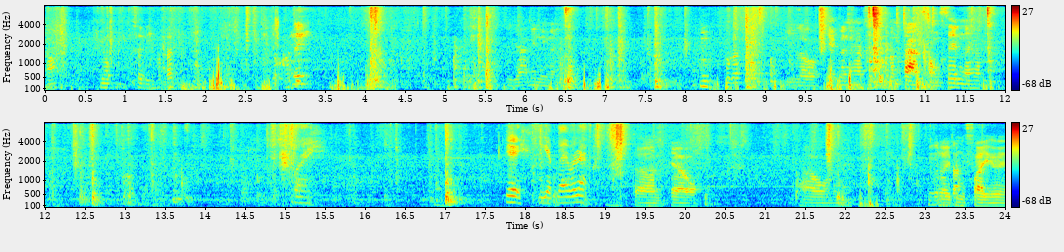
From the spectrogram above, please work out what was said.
เอายกสวัสดีครับยกเข้าไปจะยากนิดนึงนะครับอืมถูกแล้วนี่เราเก็บแล้วนะครับน้ำตาลสอง เส้นนะครับ ไปเย้เหยียบได้ไหมเนี่ยตาลแอลเทานะนี่ก็อะไรน้ำตาเป็ลนไฟเอ่ย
